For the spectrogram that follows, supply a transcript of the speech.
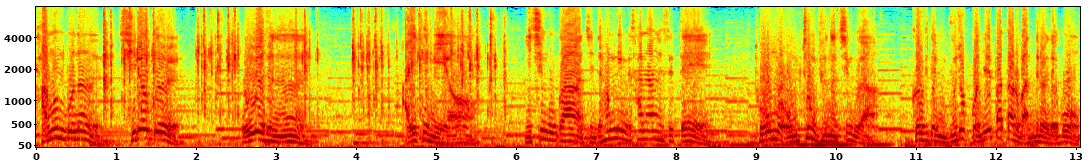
담은부는 지력을 올려주는 아이템이에요. 이 친구가 진짜 형님이 사냥했을 때 도움을 엄청 주는 친구야. 그렇기 때문에 무조건 1바따로 만들어야 되고,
